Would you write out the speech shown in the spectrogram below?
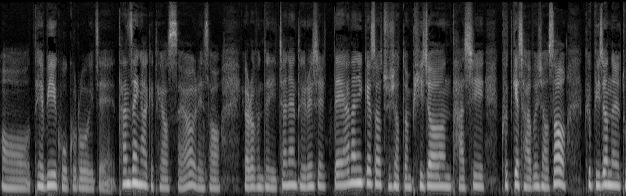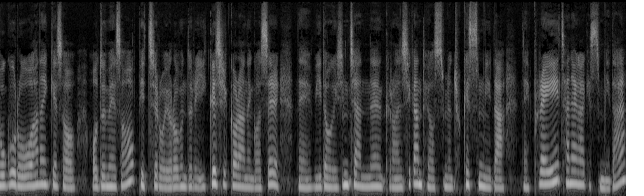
어, 데뷔곡으로 이제 탄생하게 되었어요. 그래서 여러분들 이 찬양 들으실 때 하나님께서 주셨던 비전 다시 굳게 잡으셔서 그 비전을 도구로 하나님께서 어둠에서 빛으로 여러분들을 이끄실 거라는 것을 네, 믿어 의심치 않는 그런 시간 되었으면 좋겠습니다. 네, 프레이 찬양하겠습니다.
